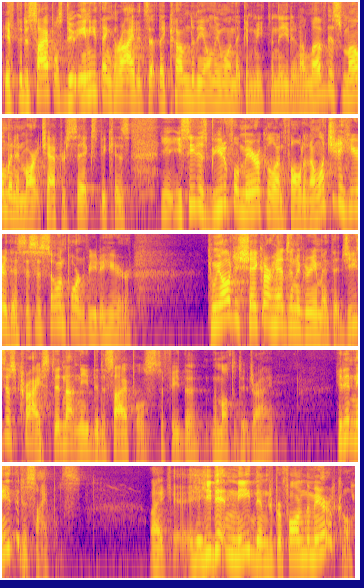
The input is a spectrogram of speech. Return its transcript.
if the disciples do anything right, it's that they come to the only one that can meet the need. And I love this moment in Mark chapter 6 because you, you see this beautiful miracle unfold. And I want you to hear this. This is so important for you to hear. Can we all just shake our heads in agreement that Jesus Christ did not need the disciples to feed the, the multitudes, right? He didn't need the disciples. Like, he didn't need them to perform the miracle.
